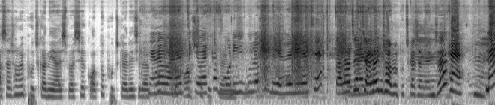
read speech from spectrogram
আসার সময় ফুচকা নিয়ে আসবে। সে কত ফুচকা এনেছে দেখো তাহলে হচ্ছে চ্যালেঞ্জ হবে ফুচকা চ্যালেঞ্জ হ্যাঁ? না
